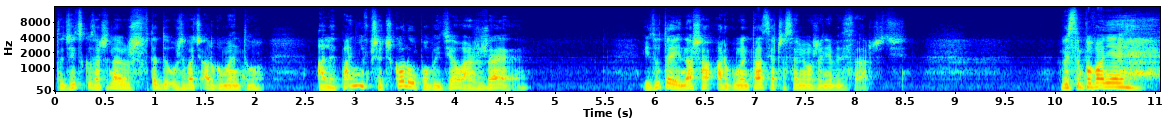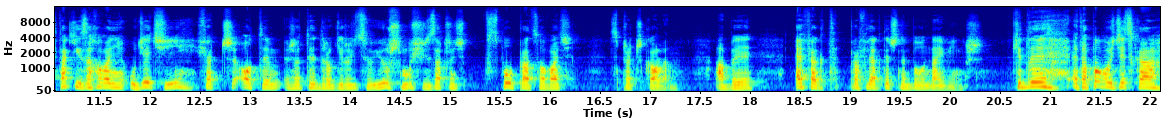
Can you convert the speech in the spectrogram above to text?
to dziecko zaczyna już wtedy używać argumentu, ale pani w przedszkolu powiedziała, że. I tutaj nasza argumentacja czasami może nie wystarczyć. Występowanie takich zachowań u dzieci świadczy o tym, że ty, drogi rodzicu, już musisz zacząć współpracować z przedszkolem, aby efekt profilaktyczny był największy. Kiedy etapowość dziecka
